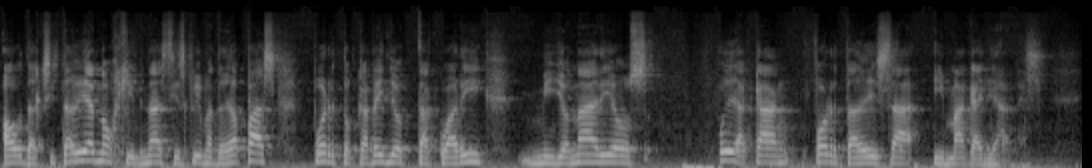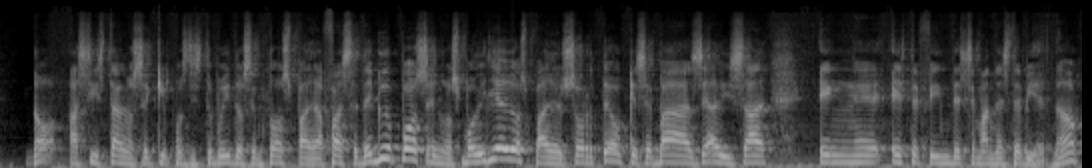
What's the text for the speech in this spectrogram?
Audax Italiano, Gimnasia Esgrima de la Paz, Puerto Cabello, Tacuarí, Millonarios, Huracán, Fortaleza y Magallanes. ¿No? Así están los equipos distribuidos entonces para la fase de grupos en los bolilleros para el sorteo que se va a realizar en eh, este fin de semana, este viernes, ¿no?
